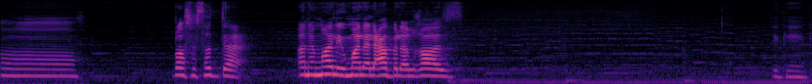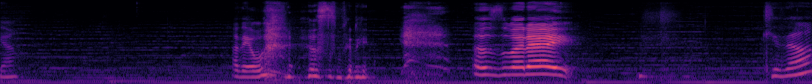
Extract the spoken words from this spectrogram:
آه. راسي صدع. أنا مالي ومال ألعاب الألغاز. دقيقة. هذه اول اصبري. اصبري. كذا.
